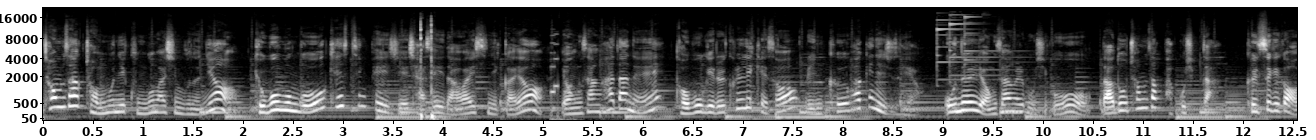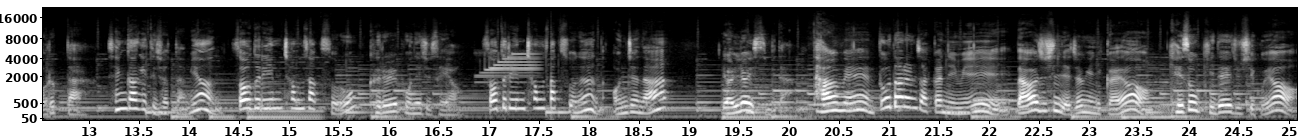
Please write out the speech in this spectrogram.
첨삭 전문이 궁금하신 분은요 교보문고 캐스팅 페이지에 자세히 나와 있으니까요 영상 하단에 더보기를 클릭해서 링크 확인해 주세요 오늘 영상을 보시고 나도 첨삭 받고 싶다 글쓰기가 어렵다 생각이 드셨다면 써드림 첨삭소로 글을 보내주세요 써드림 첨삭소는 언제나 열려 있습니다. 다음엔 또 다른 작가님이 나와주실 예정이니까요. 계속 기대해 주시고요.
